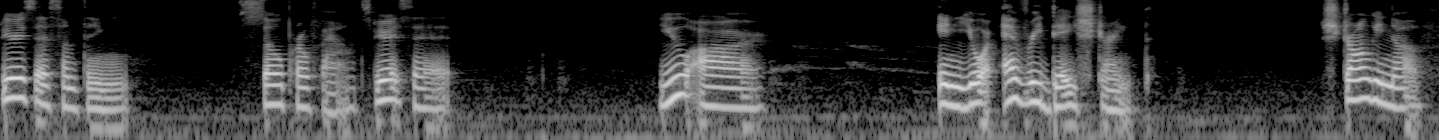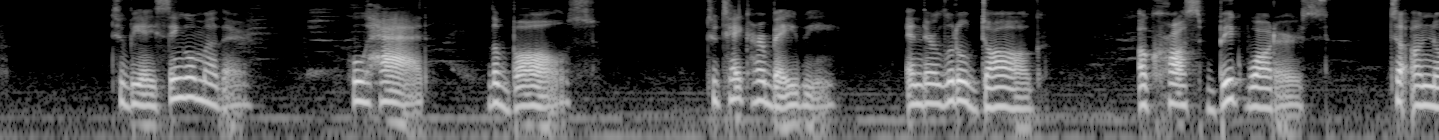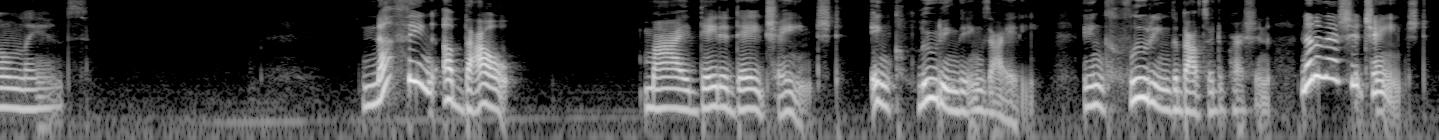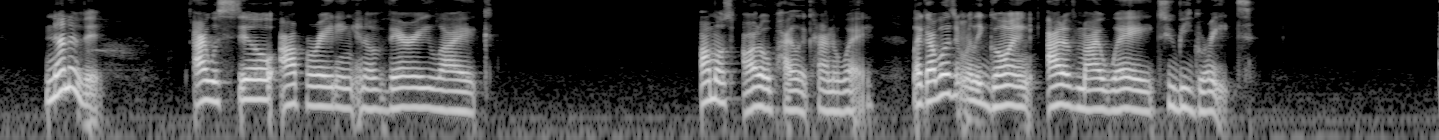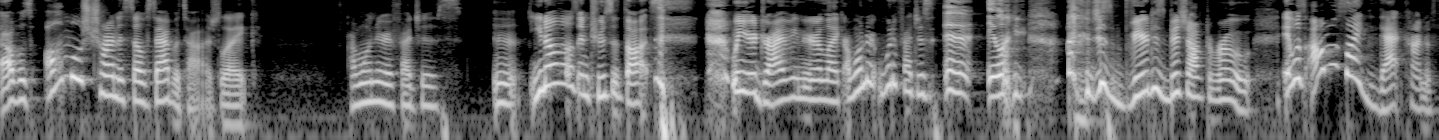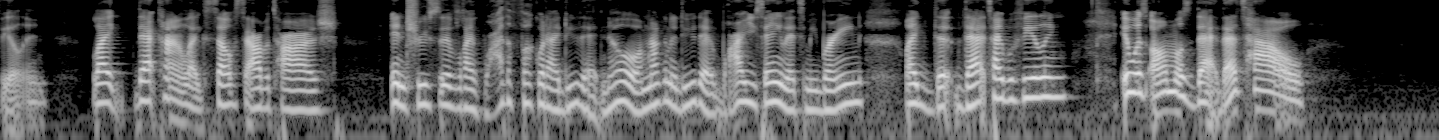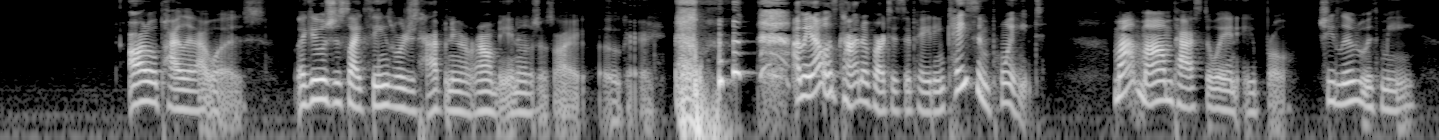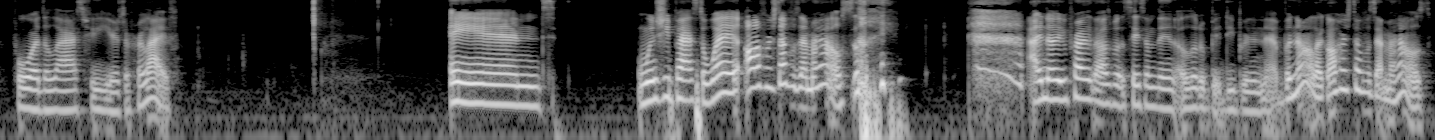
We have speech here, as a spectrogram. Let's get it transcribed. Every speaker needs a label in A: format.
A: Spirit says something so profound. Spirit said, You are in your everyday strength strong enough to be a single mother who had the balls to take her baby and their little dog across big waters to unknown lands. Nothing about my day to day changed, including the anxiety, including the bouts of depression. None of that shit changed. None of it. I was still operating in a very like almost autopilot kind of way. Like I wasn't really going out of my way to be great. I was almost trying to self sabotage. Like, I wonder if I just, uh, you know, those intrusive thoughts when you're driving and you're like, I wonder, what if I just, uh, and like, just veered this bitch off the road. It was almost like that kind of feeling like that kind of like self sabotage, intrusive, like, why the fuck would I do that? No, I'm not gonna do that. Why are you saying that to me, brain? Like th- that type of feeling. It was almost that. That's how autopilot I was. Like it was just like things were just happening around me, and it was just like, okay. I mean, I was kind of participating. Case in point, my mom passed away in April. She lived with me for the last few years of her life. And when she passed away, all of her stuff was at my house. I know you probably thought I was about to say something a little bit deeper than that, but no, like all her stuff was at my house.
